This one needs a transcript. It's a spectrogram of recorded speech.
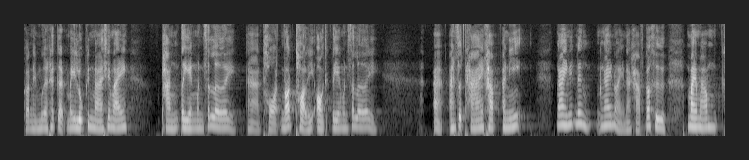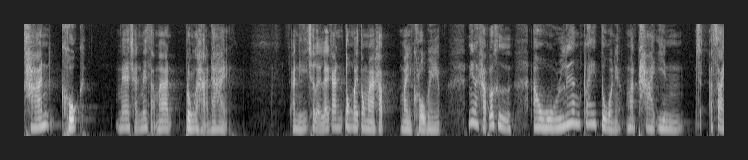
ก็ในเมื่อถ้าเกิดไม่ลุกขึ้นมาใช่ไหม พังเตียงมันซะเลย อ่า ถอดน็อตถอดอะไรออกจากเตียงมันซะเลย อะ อันสุดท้ายครับ อันนี้ ง่ายนิดนึงง่ายหน่อยนะครับ ก็คือ my mom can't cook แม่ฉันไม่สามารถปรุงอาหารได้ อันนี้เฉลยแล้วกันตรงไปตรงมาครับไมโครเวฟนี่แหละครับก็คือเอาเรื่องใกล้ตัวเนี่ยมา tie-in ใส่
